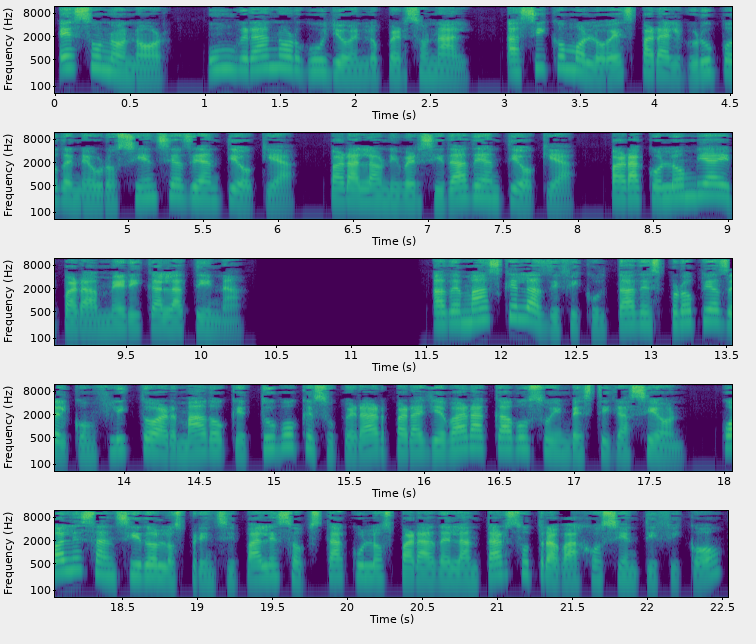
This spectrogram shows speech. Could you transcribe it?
es un honor, un gran orgullo en lo personal, así como lo es para el Grupo de Neurociencias de Antioquia, para la Universidad de Antioquia, para Colombia y para América Latina. Además que las dificultades propias del conflicto armado que tuvo que superar para llevar a cabo su investigación, ¿Cuáles han sido los principales obstáculos para adelantar su trabajo científico?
